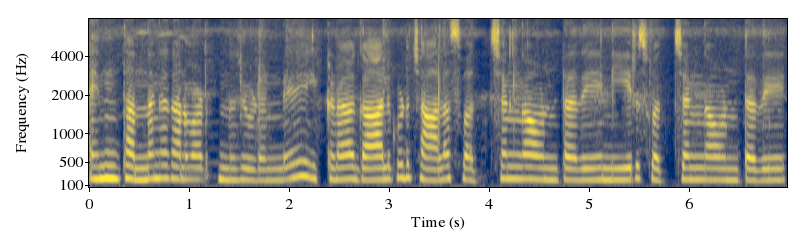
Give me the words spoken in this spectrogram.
ఎంత అందంగా కనబడుతుందో చూడండి. ఇక్కడ గాలి కూడా చాలా స్వచ్ఛంగా ఉంటుంది నీరు స్వచ్ఛంగా ఉంటుంది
